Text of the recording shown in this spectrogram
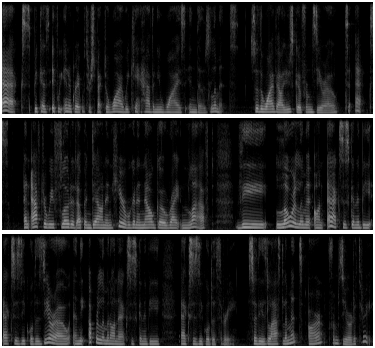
x because if we integrate with respect to y, we can't have any y's in those limits. So the y values go from 0 to x. And after we've floated up and down in here, we're going to now go right and left. The lower limit on x is going to be x is equal to 0, and the upper limit on x is going to be x is equal to 3. So these last limits are from 0 to 3.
